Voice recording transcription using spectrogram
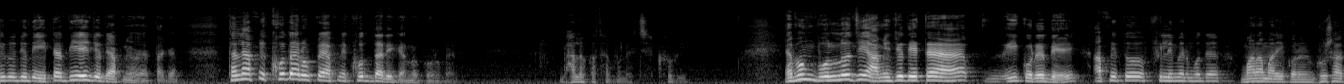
হিরো যদি এটা দিয়েই যদি আপনি হয়ে থাকেন, তাহলে আপনি খোদার উপরে আপনি খোদ্দারি কেন করবেন? ভালো কথা বলেছে খুবই। এবং বলল যে আমি যদি এটা ই করে দেই আপনি তো ফিল্মের মধ্যে মারামারি করেন ঘুষা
